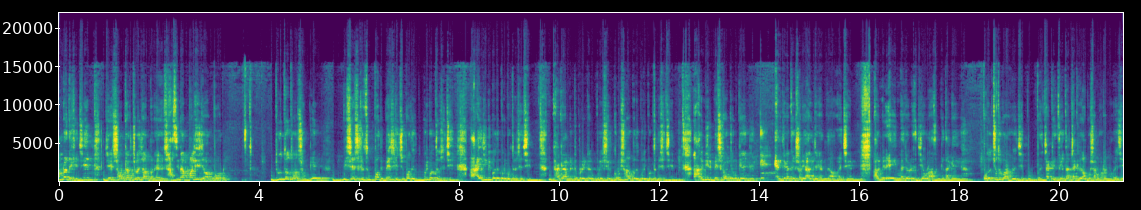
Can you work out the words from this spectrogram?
আমরা দেখেছি যে সরকার চলে যাওয়ার মানে হাসিনা পালিয়ে যাওয়ার পর দ্রুততার সঙ্গে বিশেষ কিছু পদে, বেশ কিছু পদে পরিবর্তন এসেছে। আইজিবি পদে পরিবর্তন এসেছে। ঢাকা মেট্রোপলিটন পুলিশের কমিশনার পদে পরিবর্তন এসেছে। আর্মির বেশ কয়েকজনকে এক জায়গা থেকে সরিয়ে আরেক জায়গায় নেওয়া হয়েছে। আর্মির এই মেজর জিয়াউল হাসানকে তাকে পদচ্যুত করা হয়েছে। চাকরি থেকে তার চাকরির অবসান ঘটানো হয়েছে।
